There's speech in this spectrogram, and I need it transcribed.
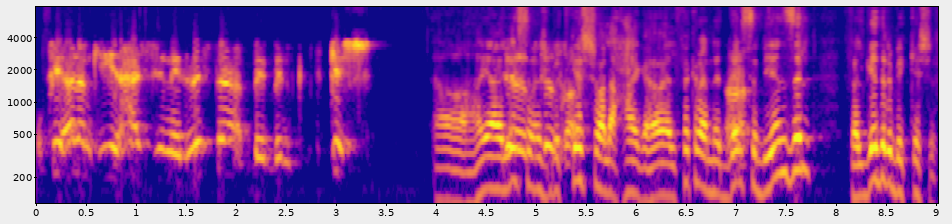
وفي ألم كتير حاسس إن لسه بتكش. آه هي لسه مش. بتكش ولا حاجة. هي الفكرة إن الضرس بينزل فالجدر بيتكشف.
